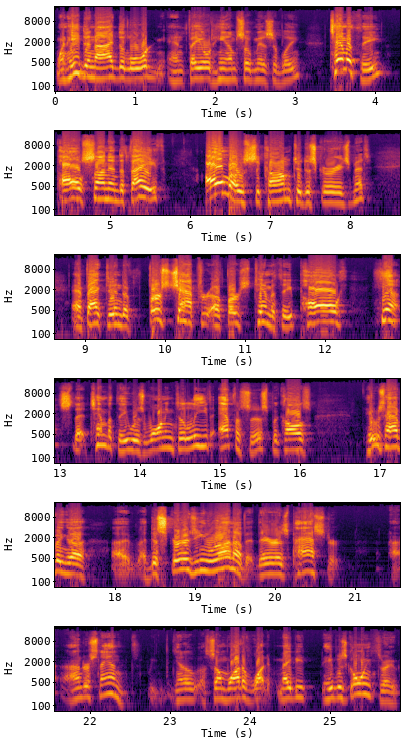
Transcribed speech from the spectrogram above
when he denied the Lord and failed him so miserably. Timothy, Paul's son in the faith, almost succumbed to discouragement. In fact, in the first chapter of 1 Timothy, Paul hints that Timothy was wanting to leave Ephesus because he was having a, a, a discouraging run of it there as pastor. I understand, you know, somewhat of what maybe he was going through.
